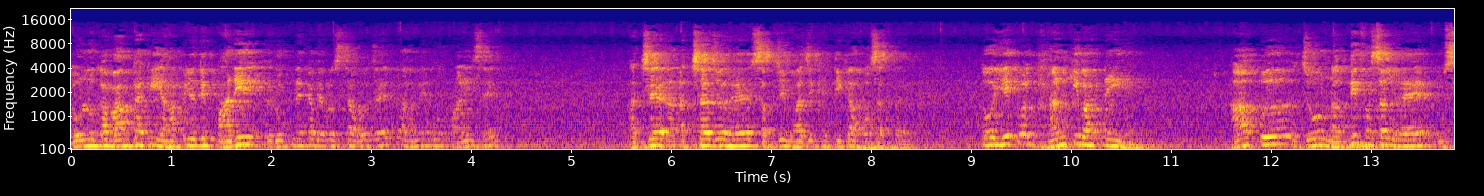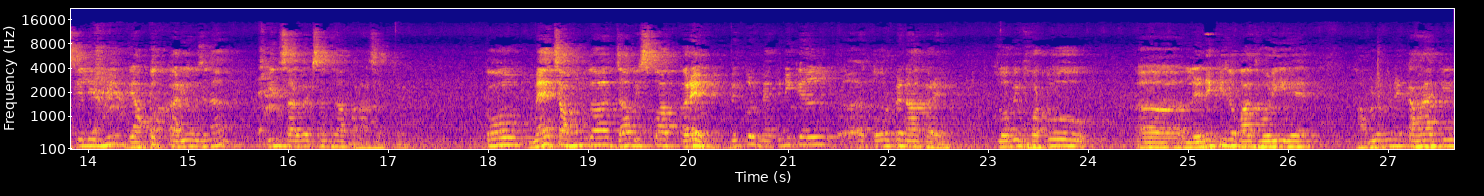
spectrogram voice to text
तो उन लोगों का मांग था कि यहाँ पे यदि पानी रोकने का व्यवस्था हो जाए तो हमें वो पानी से अच्छे अच्छा जो है सब्ज़ी भाजी खेती का हो सकता है। तो ये केवल धान की बात नहीं है। आप जो नकदी फ़सल है, उसके लिए भी व्यापक कार्य योजना इन सर्वेक्षण से आप बना सकते हैं। तो मैं चाहूँगा जब इसको आप करें, बिल्कुल मैकेनिकल तौर पे ना करें जो अभी फ़ोटो लेने की जो बात हो रही है, हम लोगों ने कहा कि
